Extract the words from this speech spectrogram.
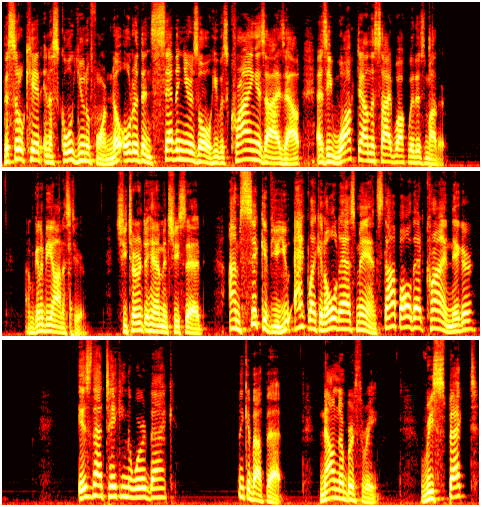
This little kid in a school uniform, no older than seven years old, he was crying his eyes out as he walked down the sidewalk with his mother. I'm going to be honest here. She turned to him and she said, I'm sick of you. You act like an old ass man. Stop all that crying, nigger. Is that taking the word back? Think about that. Now, number three, respect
